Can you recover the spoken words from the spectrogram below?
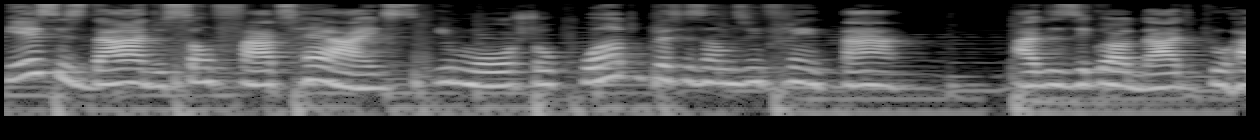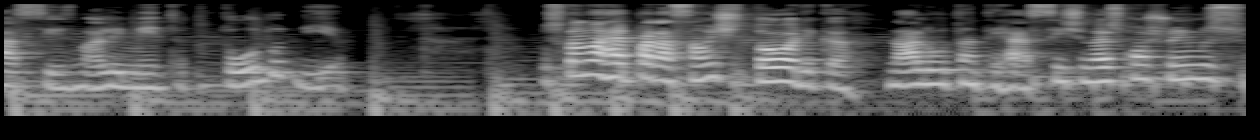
E esses dados são fatos reais e mostram o quanto precisamos enfrentar a desigualdade que o racismo alimenta todo dia. Buscando uma reparação histórica na luta antirracista, nós construímos,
